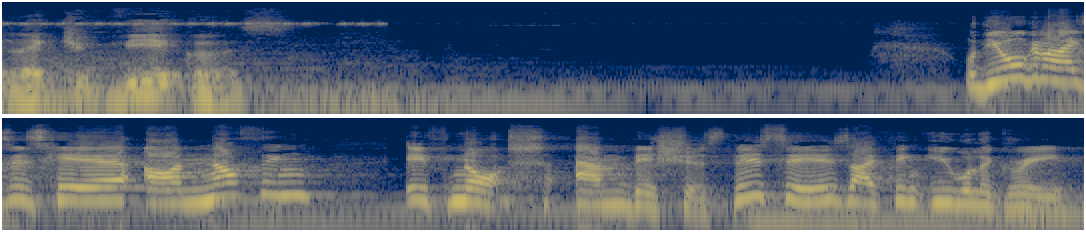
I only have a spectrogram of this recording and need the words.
Electric vehicles. Well, the organisers here are nothing if not ambitious. This is, I think you will agree,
